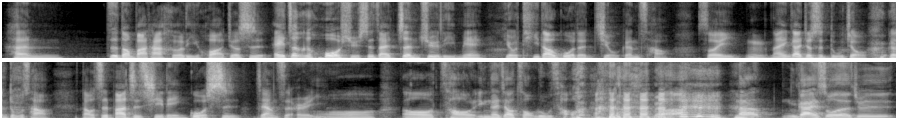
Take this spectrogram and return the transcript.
很自动把它合理化，就是诶，这个或许是在证据里面有提到过的酒跟草。所以，嗯，那应该就是毒酒 跟毒草导致八指麒麟过世这样子而已。哦哦，草应该叫走路草。没有啊，那你刚才说的就是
